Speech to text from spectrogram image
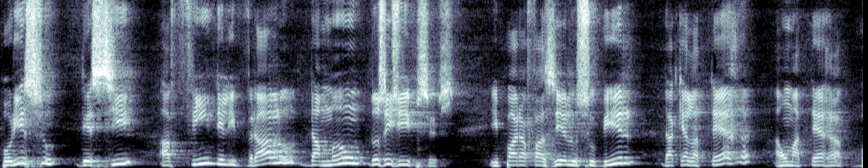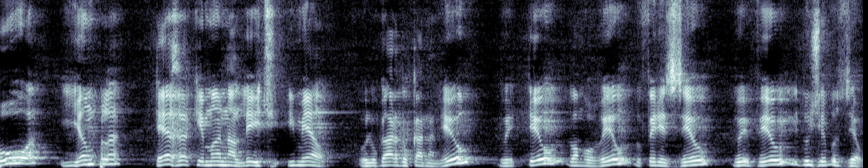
Por isso desci a fim de livrá-lo da mão dos egípcios e para fazê-lo subir daquela terra a uma terra boa e ampla, terra que emana leite e mel, o lugar do cananeu, do Eteu, do Amorreu, do Ferezeu, do Eveu e do Jebuseu.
